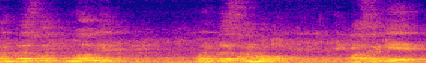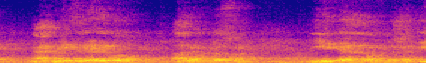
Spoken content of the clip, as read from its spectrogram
ಒನ್ ಪ್ಲಸ್ ಒನ್ ಟೂ ಆಗುವುದಿಲ್ಲ. ಒನ್ ಪ್ಲಸ್ ಒನ್ ಆ ಸಂಖ್ಯೆ ಮ್ಯಾಥಮೆಟಿಕ್ಸ್ ಅಲ್ಲಿ ಹೇಳಿರ್ಬೋದು. ಆದರೆ ಒನ್ ಪ್ಲಸ್ ಒನ್ ಈ ರೀತಿಯಾದಂತಹ ಒಂದು ಶಕ್ತಿ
